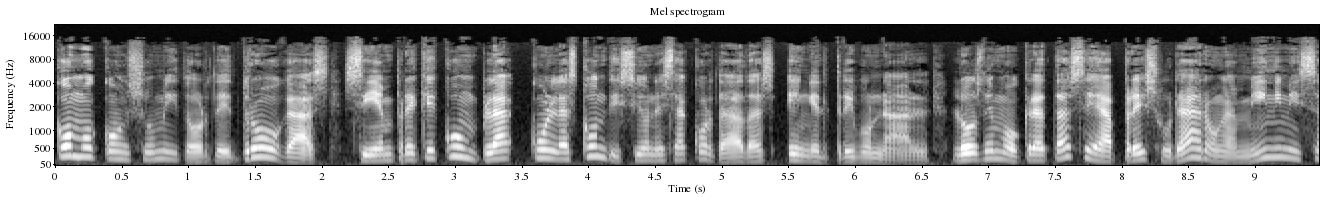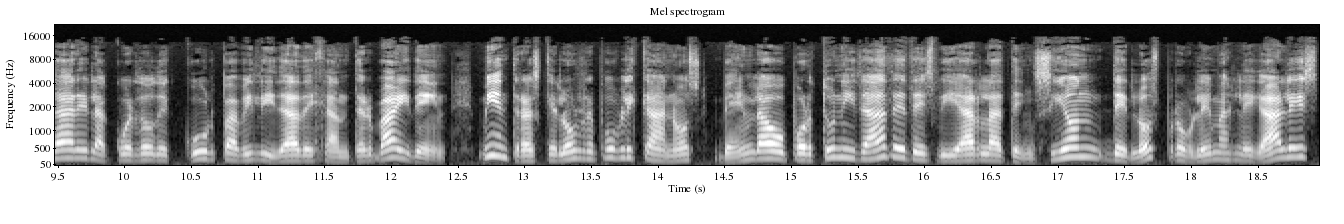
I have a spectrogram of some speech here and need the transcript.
como consumidor de drogas, siempre que cumpla con las condiciones acordadas en el tribunal. Los demócratas se apresuraron a minimizar el acuerdo de culpabilidad de Hunter Biden, mientras que los republicanos ven la oportunidad de desviar la atención de los problemas legales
